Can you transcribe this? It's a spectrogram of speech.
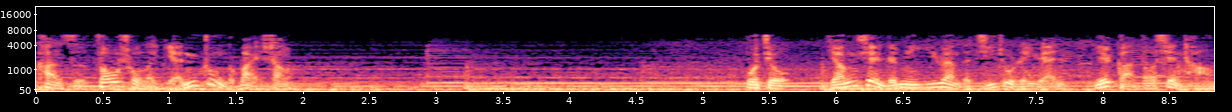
看似遭受了严重的外伤。不久。洋县人民医院的急救人员也赶到现场，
